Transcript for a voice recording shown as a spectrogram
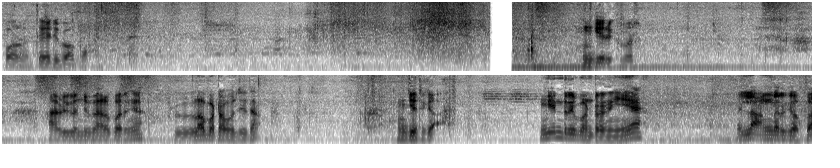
போகிறோம் தேடி பார்ப்போம். இங்கே இருக்குது பாரு. அப்படி கொஞ்சம் மேலே பாருங்கள் ஃபுல்லாக பட்டாம்பூச்சி தான். இங்கே இருக்கா? இங்கே ட்ரை பண்ணுற நீ? எல்லாம் அங்கே இருக்கப்ப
